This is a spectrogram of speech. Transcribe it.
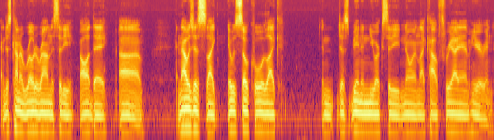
and just kind of rode around the city all day. Um and that was just like it was so cool, like, and just being in New York City, knowing like how free I am here, and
